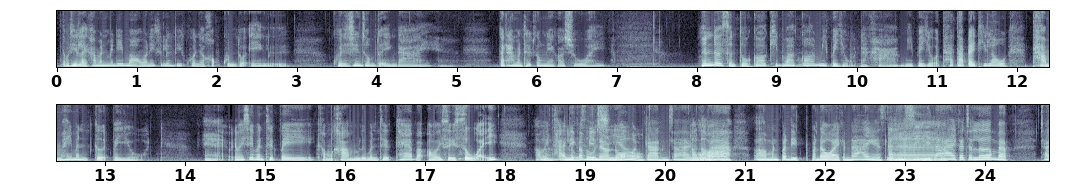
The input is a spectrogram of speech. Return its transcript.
แต่บางทีหลายครั้งมันไม่ได้มองว่านี่คือเรื่องที่ควรจะขอบคุณตัวเองหรือ ควรจะชื่นชมตัวเองได้ การทำบันทึกตรงนี้ก็ช่วยงั้นโดยส่วนตัวก็คิดว่าก็มีประโยชน์นะคะ มีประโยชน์ถ้าตราบใดที่เราทำให้มันเกิดประโยชน์ไม่ใช่บันทึกไปขำๆหรือบันทึกแค่แบบเอาไว้สวย เอาไปถ่ายลงโซเชียลก็มีแนวโน้มเหมือนกันใช่ เพราะว่ามันประดิษฐ์ประดอยกันได้ไงลงสีได้ก็จะเริ่มแบบใช้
